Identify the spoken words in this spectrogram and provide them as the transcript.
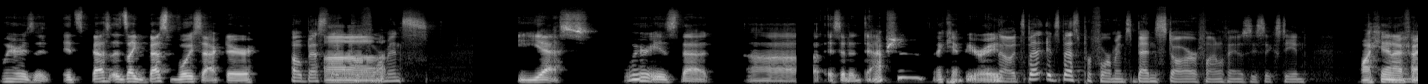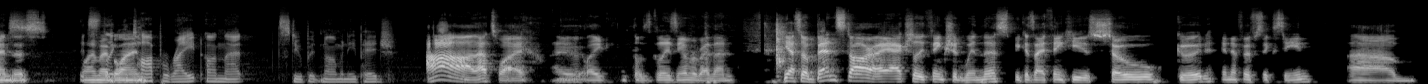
Where is it? It's best. It's like best voice actor. Oh, best like, uh, performance. Yes. Where is that? Uh, is it adaptation? That can't be right. No, it's be- it's best performance. Ben Starr, Final Fantasy 16. Why can't I find this? Why am I like blind? top right on that stupid nominee page. Ah, that's why. Yeah. I like was glazing over by then. Yeah, so Ben Starr, I actually think should win this because I think he is so good in FF16. Um,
